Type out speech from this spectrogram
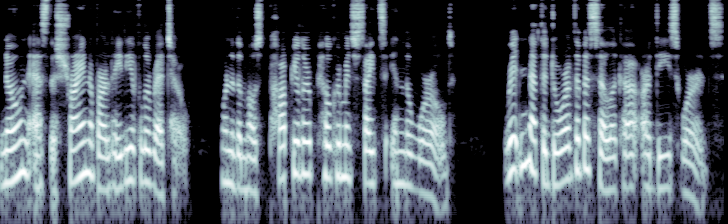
known as the Shrine of Our Lady of Loreto, one of the most popular pilgrimage sites in the world. Written at the door of the basilica are these words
